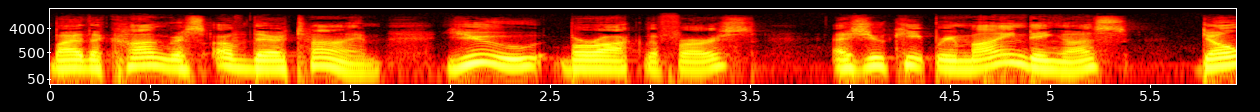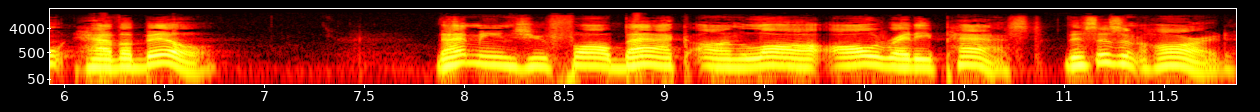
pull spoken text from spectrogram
by the Congress of their time. You, Barack the First, as you keep reminding us, don't have a bill. That means you fall back on law already passed. This isn't hard.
